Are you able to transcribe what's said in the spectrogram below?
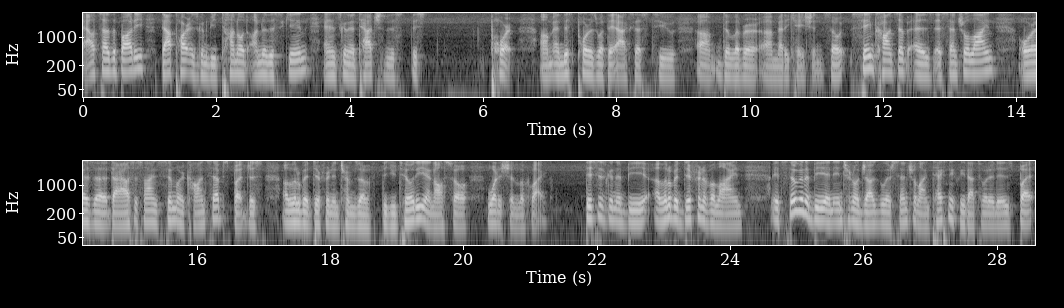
outside of the body, that part is going to be tunneled under the skin and it's going to attach to this this port. Um, and this port is what they access to um, deliver uh, medication. So same concept as a central line or as a dialysis line, similar concepts, but just a little bit different in terms of the utility and also what it should look like. This is going to be a little bit different of a line it's still going to be an internal jugular central line. Technically, that's what it is, but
